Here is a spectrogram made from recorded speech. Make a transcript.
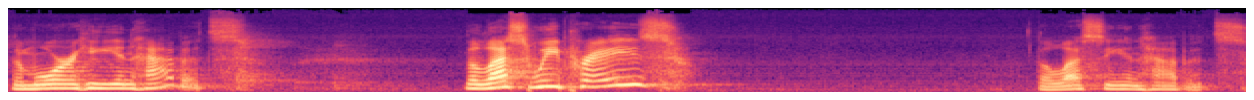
The more he inhabits. The less we praise, the less he inhabits.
